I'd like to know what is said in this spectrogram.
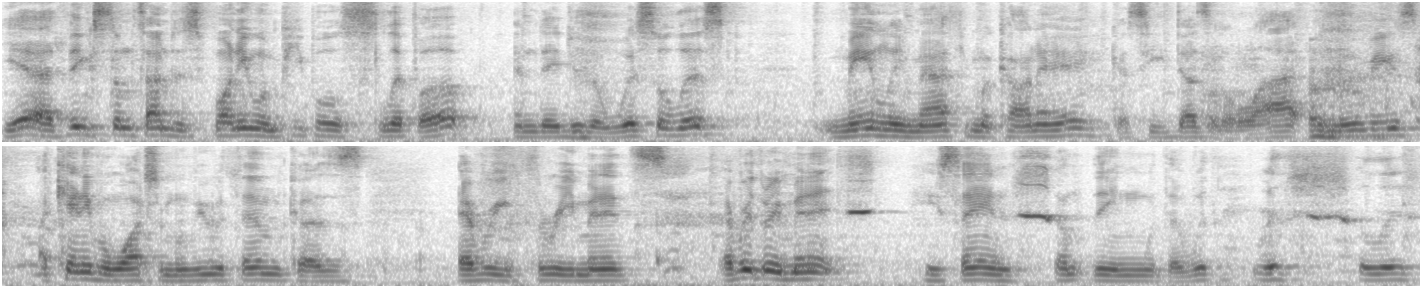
yeah, I think sometimes it's funny when people slip up and they do the whistle lisp. Mainly Matthew McConaughey because he does it a lot in movies. I can't even watch a movie with him because every three minutes, every three minutes, he's saying something with a with whistle lisp,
